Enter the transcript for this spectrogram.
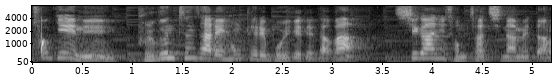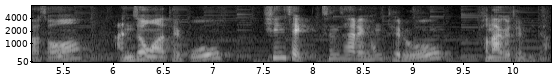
초기에는 붉은 튼살의 형태를 보이게 되다가 시간이 점차 지남에 따라서 안정화되고 흰색 튼살의 형태로 변하게 됩니다.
